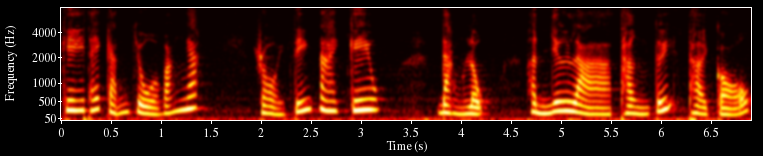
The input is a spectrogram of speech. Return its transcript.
khi thấy cảnh chùa vắng ngắt. Rồi tiếng nai kêu, đằng lục hình như là thần tuyết thời cổ.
